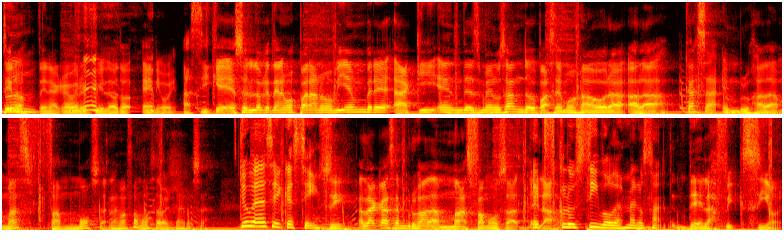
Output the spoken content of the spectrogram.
Sí, no, Boom. tenía que ver el piloto anyway. Así que eso es lo que tenemos para noviembre aquí en Desmenuzando. Pasemos ahora a la casa embrujada más famosa. La más famosa, ¿verdad, Rosa? Yo voy a decir que sí. Sí, a la casa embrujada más famosa de la, Exclusivo de la ficción.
